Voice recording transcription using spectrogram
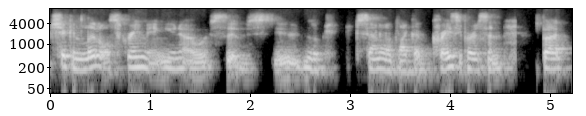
Chicken Little screaming, you know, it was, it was, you looked, sounded like a crazy person. But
